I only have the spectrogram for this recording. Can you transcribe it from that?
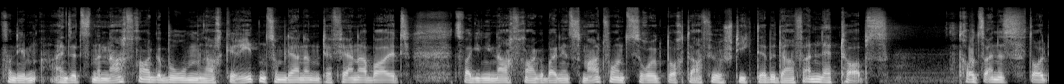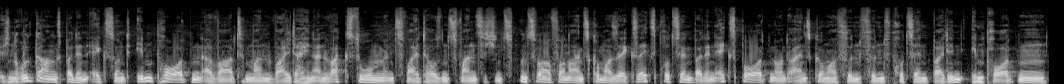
von dem einsetzenden Nachfrageboom nach Geräten zum Lernen und der Fernarbeit. Zwar ging die Nachfrage bei den Smartphones zurück, doch dafür stieg der Bedarf an Laptops. Trotz eines deutlichen Rückgangs bei den Ex- und Importen erwarte man weiterhin ein Wachstum in 2020 und zwar von 1,66 Prozent bei den Exporten und 1,55 Prozent bei den Importen.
